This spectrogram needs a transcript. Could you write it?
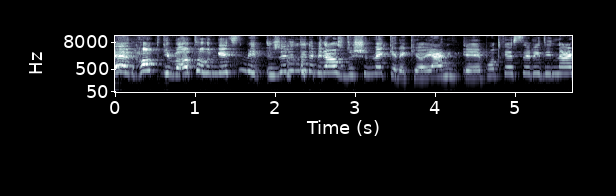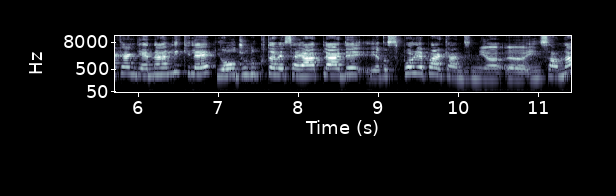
evet hap gibi atalım geçsin bir üzerinde de biraz düşünmek gerekiyor. Yani e, podcastleri dinlerken genellikle yolculukta ve seyahatlerde ya da spor yaparken dinliyor e, insanlar.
